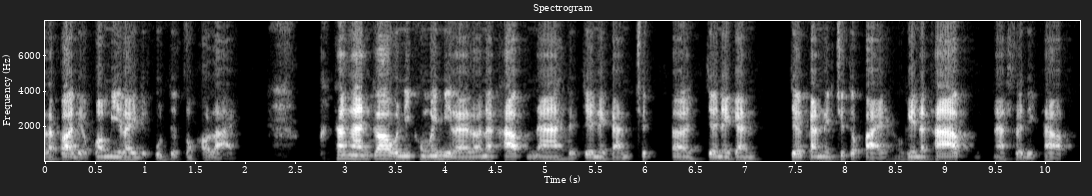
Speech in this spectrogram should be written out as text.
แล้วก็เดี๋ยวพอมีอะไรเดี๋ยวครูจะส่งเข้าไลน์ถ้างั้นก็วันนี้คงไม่มีอะไรแล้วนะครับนะเดี๋ยวเจอในการชุดเอ่อเจอในการเจอกันในชุดต่อไปโอเคนะครับนะสวัสดีครับ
